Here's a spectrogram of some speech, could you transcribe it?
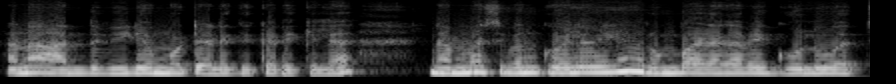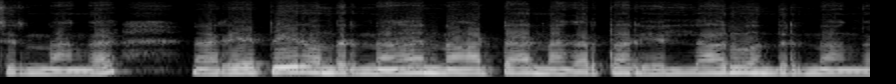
ஆனால் அந்த வீடியோ மட்டும் எனக்கு கிடைக்கல. நம்ம சிவன் கோயிலையும் ரொம்ப அழகாவே கொலு வச்சிருந்தாங்க. நிறைய பேர் வந்திருந்தாங்க. நாட்டார் நகரத்தார் எல்லாரும் வந்திருந்தாங்க.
